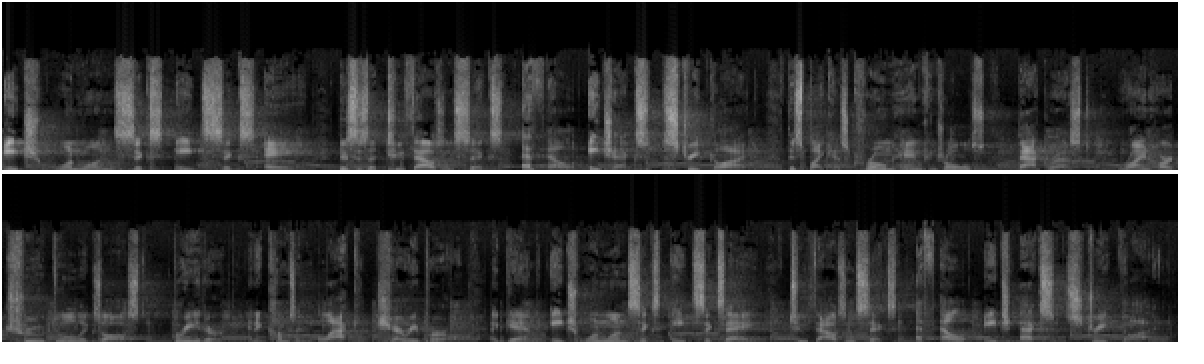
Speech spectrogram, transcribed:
H11686A. This is a 2006 FLHX Street Glide. This bike has chrome hand controls, backrest, Rinehart True Dual Exhaust, breather, and it comes in black cherry pearl. Again, H11686A 2006 FLHX Street Glide.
